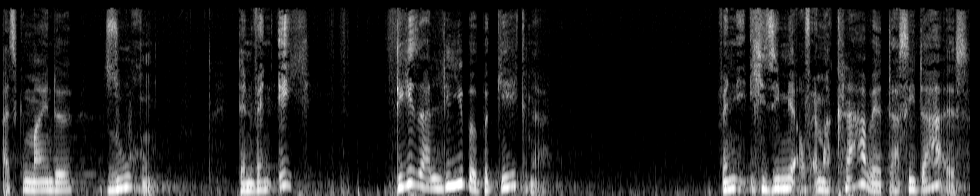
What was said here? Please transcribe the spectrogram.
als Gemeinde suchen. Denn wenn ich dieser Liebe begegne, wenn ich sie mir auf einmal klar wird, dass sie da ist,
